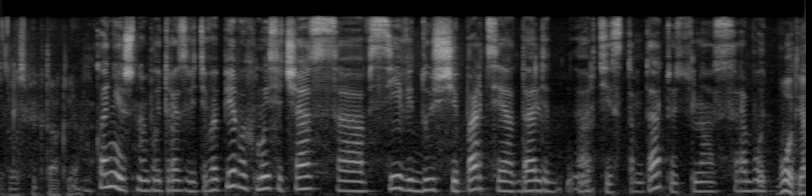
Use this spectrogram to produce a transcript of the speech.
этого спектакля? Ну, конечно, будет развитие. Во-первых, мы сейчас а, все ведущие партии отдали артистам, да, то есть у нас работает... Вот, я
